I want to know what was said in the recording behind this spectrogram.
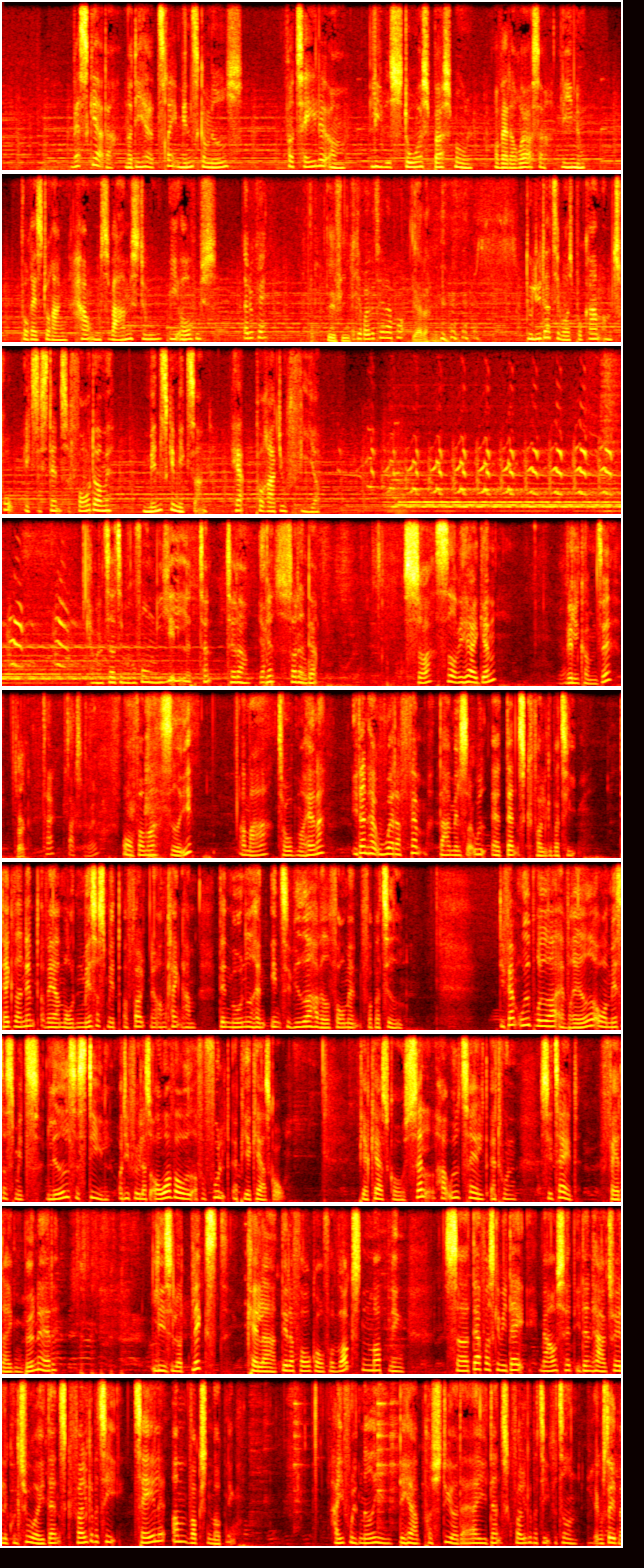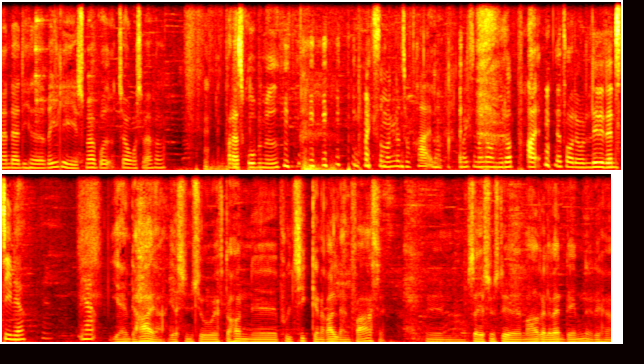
Hvad sker der, når de her tre mennesker mødes? For at tale om livets store spørgsmål og hvad der rører sig lige nu. På restaurant Havnens Varmestue i Aarhus. Er du okay? Det er fint. Er de rykket tættere på? Ja da. Du lytter til vores program om tro, eksistens og fordomme, Menneskemixeren, her på Radio 4. Kan man tage til mikrofonen en lille tand tættere? Ja. ja sådan der. Så sidder vi her igen. Velkommen til. Tak. Tak. Tak skal du have. Overfor mig sidder I, Amara, Torben og Hanna. I den her uge er der fem, der har meldt sig ud af Dansk Folkeparti. Det har ikke været nemt at være Morten Messerschmidt og folkene omkring ham, den måned han indtil videre har været formand for partiet. De fem udbrydere er vrede over Messerschmidts ledelsesstil, og de føler sig overvåget og forfulgt af Pia Kærsgaard. Pia Kærsgaard selv har udtalt, at hun, citat, fatter ikke en bønne af det. Liselot Blikst kalder det, der foregår for voksenmobning, så derfor skal vi i dag med afsæt i den her aktuelle kultur i Dansk Folkeparti tale om voksenmobning. Har I fulgt med i det her postyr, der er i Dansk Folkeparti for tiden? Jeg kunne se den anden, der de havde rigelige smørbrød til overs i hvert fald. Fra deres gruppemøde. Der var ikke så mange, der tog fra, eller der var ikke så mange, der var mødt op. Nej, jeg tror, det var lidt i den stil, ja. Ja. Ja, det har jeg. Jeg synes jo efterhånden, øh, politik generelt er en farse. Øh, så jeg synes, det er et meget relevant emne, det her.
